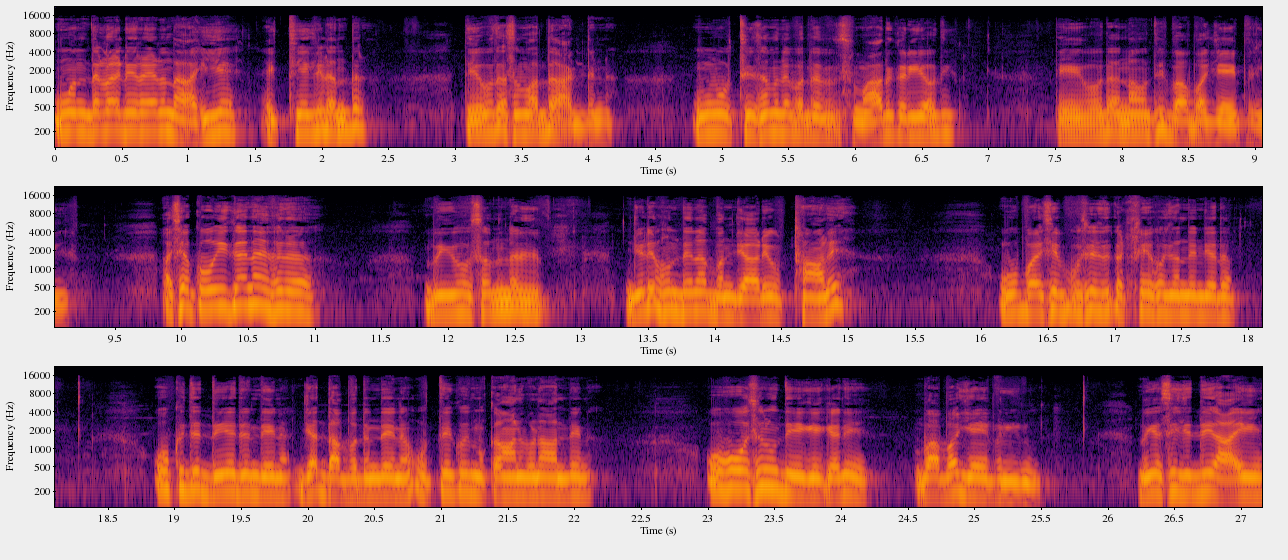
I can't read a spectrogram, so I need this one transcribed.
ਉਹ ਅੰਦਰ ਵਾਲੇ ਰਹਿਣ ਦਾ ਆਹੀ ਹੈ, ਇੱਥੇ ਹੈ ਜਿਹੜਾ ਅੰਦਰ। ਤੇ ਉਹਦਾ ਸਮਾਧਾ ਅੱਡ ਨੇ ਉਹ ਉੱਥੇ ਸਮਝਦਾ ਬੰਦਾ ਸਮਾਧ ਕਰੀ ਆ ਉਹਦੀ। ਤੇ ਉਹਦਾ ਨਾਮ ਸੀ ਬਾਬਾ ਜੈਪੁਰੀ। ਅੱਛਾ, ਕੋਈ ਕਹਿੰਦਾ ਫਿਰ ਵੀ ਉਹ ਸਮਝਦਾ ਜਿਹੜੇ ਹੁੰਦੇ ਨਾ ਬੰਜਾਰੇ ਉੱਠਾਂ ਵਾਲੇ, ਉਹ ਪੈਸੇ ਪੂਸੇ ਇਕੱਠੇ ਹੋ ਜਾਂਦੇ ਨੇ ਜਦ। ਉਹ ਕਿਤੇ ਦੇ ਦਿੰਦੇ ਨੇ ਜਾਂ ਦੱਬ ਦਿੰਦੇ ਨੇ, ਉੱਤੇ ਕੋਈ ਮਕਾਨ ਬਣਾ ਦਿੰਦੇ ਨੇ। ਉਹ ਉਸ ਨੂੰ ਦੇ ਕੇ ਕਹਿੰਦੇ, ਬਾਬਾ ਜੈਪੁਰੀ ਨੂੰ ਵੀ ਅਸੀਂ ਜਿੱਦੇ ਆਏ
